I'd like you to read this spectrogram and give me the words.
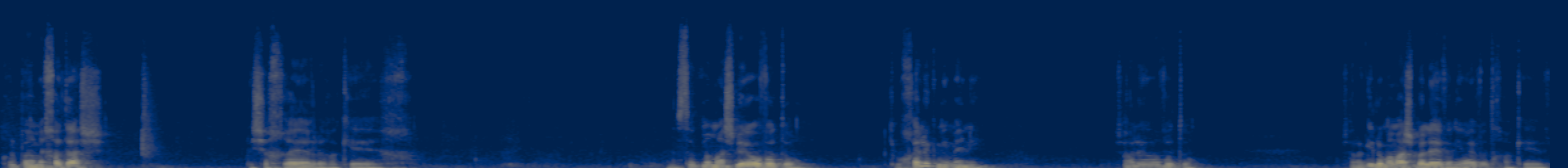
כל פעם מחדש לשחרר, לרכך. לנסות ממש לאהוב אותו, כי הוא חלק ממני. אפשר לאהוב אותו. אפשר להגיד לו ממש בלב, אני אוהב אותך, כאב.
